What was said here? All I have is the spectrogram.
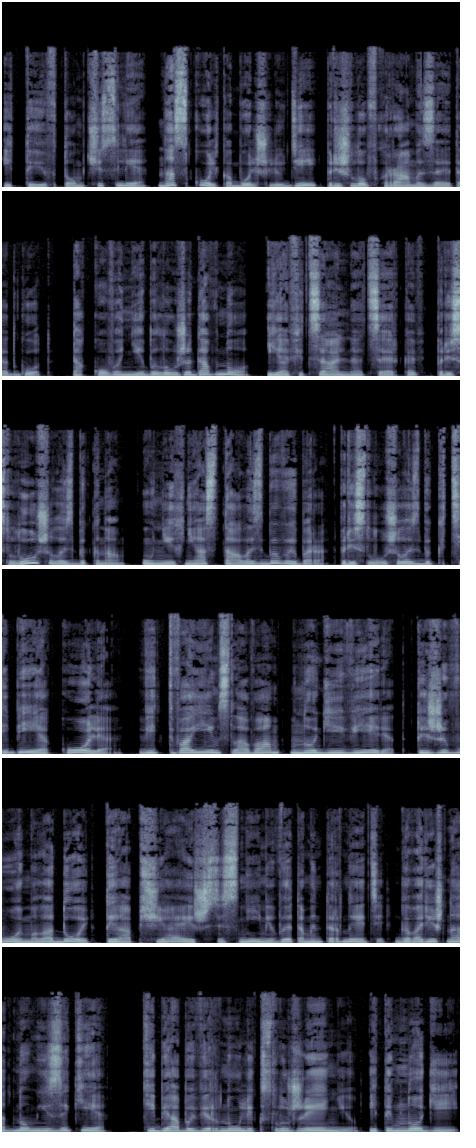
и ты в том числе. Насколько больше людей пришло в храмы за этот год? Такого не было уже давно, и официальная церковь прислушалась бы к нам. У них не осталось бы выбора. Прислушалась бы к тебе, Коля. Ведь твоим словам многие верят. Ты живой, молодой, ты общаешься с ними в этом интернете, говоришь на одном языке. Тебя бы вернули к служению, и ты многие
